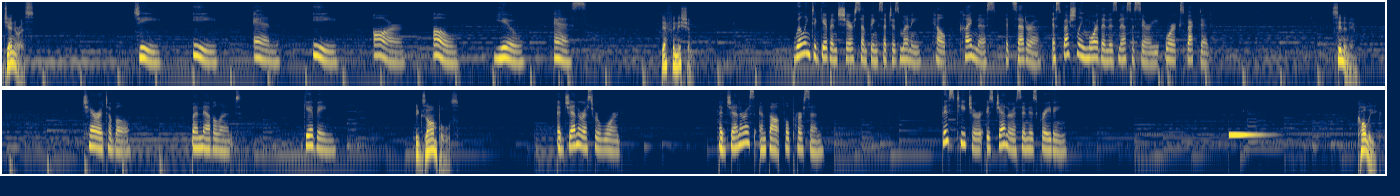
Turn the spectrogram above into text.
Generous. G E N E R O U S Definition Willing to give and share something such as money, help, kindness, etc., especially more than is necessary or expected. Synonym Charitable, Benevolent, Giving, Examples a generous reward. A generous and thoughtful person. This teacher is generous in his grading. Colleague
